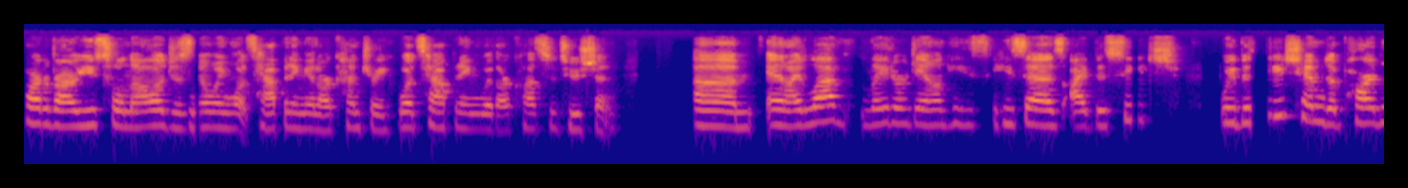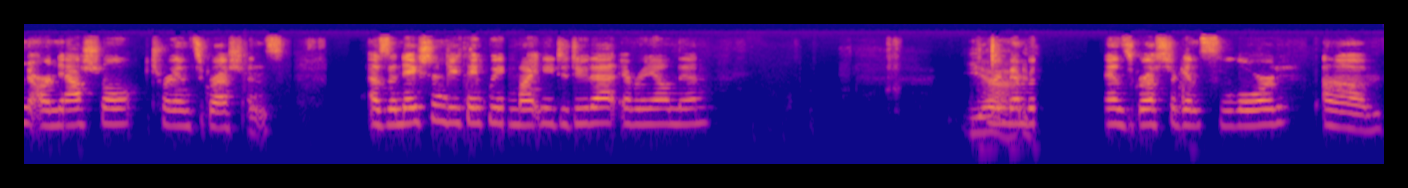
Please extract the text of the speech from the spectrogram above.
part of our useful knowledge is knowing what's happening in our country, what's happening with our constitution. Um, and I love later down, he's, he says, I beseech, we beseech him to pardon our national transgressions. As a nation, do you think we might need to do that every now and then? Yeah. Remember transgress against the Lord. Um,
